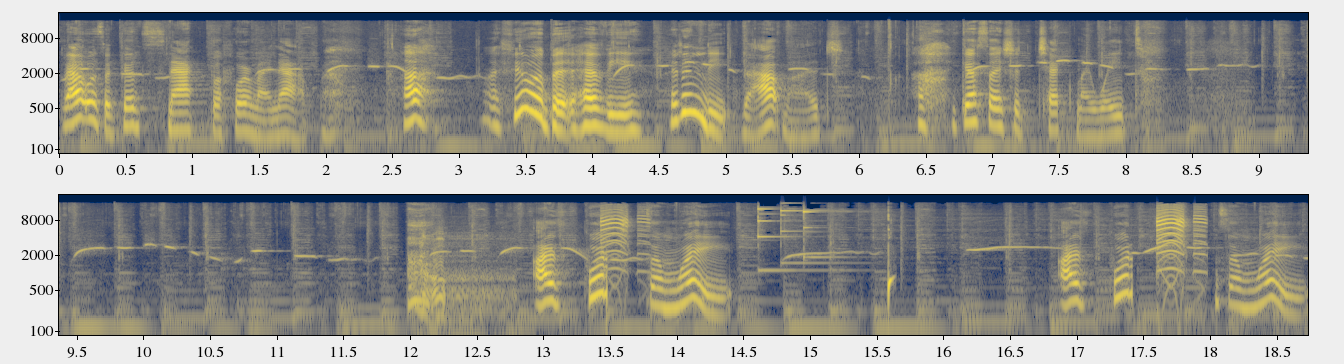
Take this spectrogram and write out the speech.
That was a good snack before my nap. ah, I feel a bit heavy. I didn't eat that much. Ah, I guess I should check my weight. I've put some weight. I've put some weight.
